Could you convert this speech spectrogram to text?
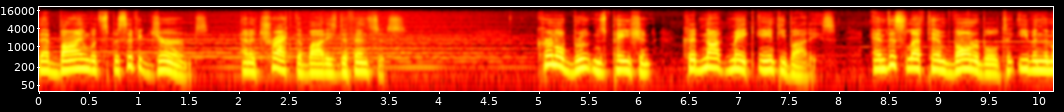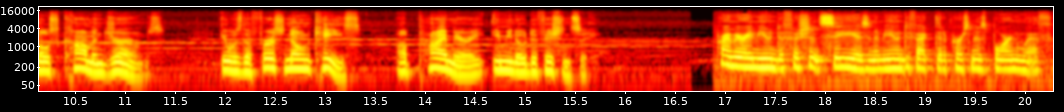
that bind with specific germs and attract the body's defenses. Colonel Bruton's patient could not make antibodies, and this left him vulnerable to even the most common germs. It was the first known case of primary immunodeficiency. Primary immune deficiency is an immune defect that a person is born with.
